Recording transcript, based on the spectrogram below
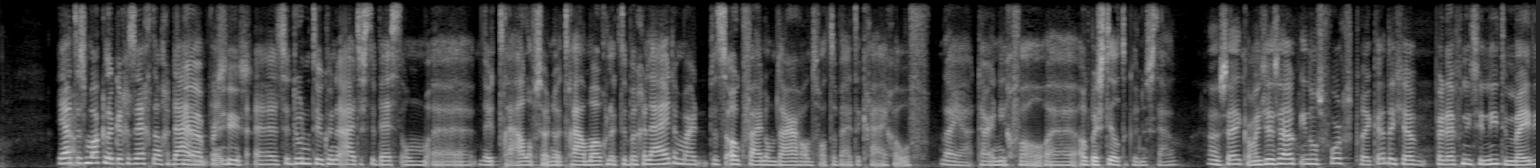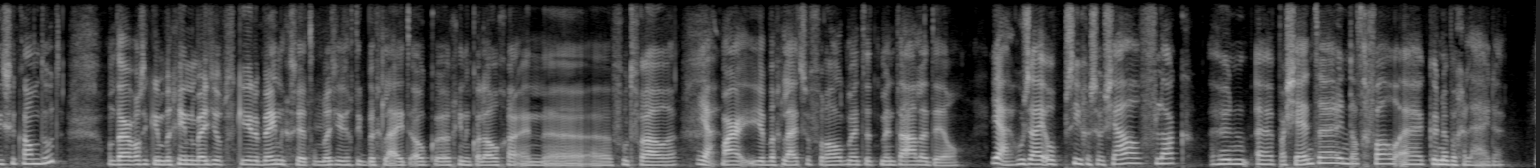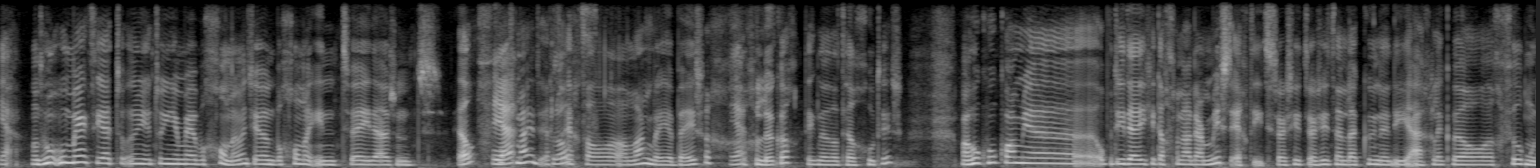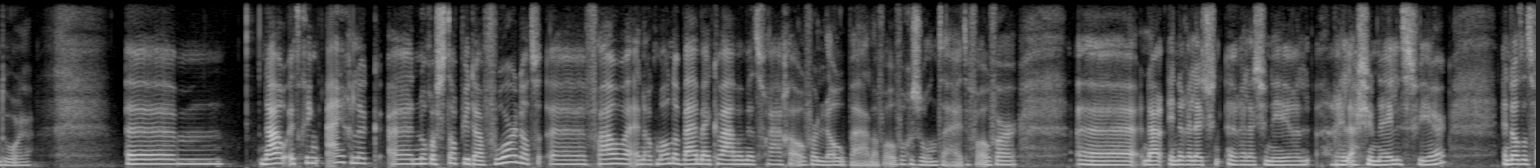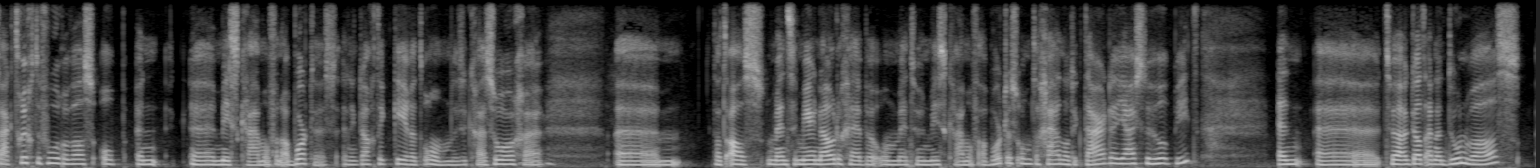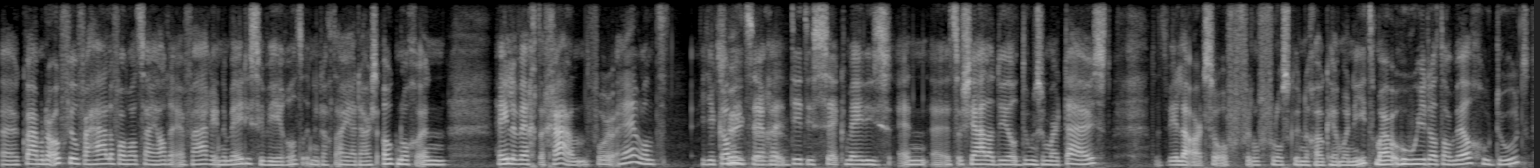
Ja, het is makkelijker gezegd dan gedaan. Ja, precies. En, uh, ze doen natuurlijk hun uiterste best om uh, neutraal of zo neutraal mogelijk te begeleiden. Maar het is ook fijn om daar handvatten bij te krijgen. Of nou ja, daar in ieder geval uh, ook bij stil te kunnen staan. Nou, zeker. Want jij zei ook in ons voorgesprek hè, dat je per definitie niet de medische kant doet. Want daar was ik in het begin een beetje op het verkeerde been gezet. Omdat je zegt, ik begeleid ook uh, gynaecologen en uh, voetvrouwen. Ja. Maar je begeleidt ze vooral met het mentale deel. Ja, hoe zij op psychosociaal vlak hun uh, patiënten in dat geval kunnen begeleiden. Ja. Want hoe, hoe merkte jij toen, toen je hiermee begonnen? Want je bent begonnen in 2011, volgens ja, mij. Echt, echt al, al lang ben je bezig, ja. gelukkig. Ik denk dat dat heel goed is. Maar hoe, hoe kwam je op het idee dat je dacht van nou daar mist echt iets? Daar zit, daar zit een lacune die eigenlijk wel uh, gevuld moet worden. Um, nou, het ging eigenlijk uh, nog een stapje daarvoor dat uh, vrouwen en ook mannen bij mij kwamen met vragen over loopbaan of over gezondheid of over nou, in de relation, relationele, relationele sfeer. En dat het vaak terug te voeren was op een miskraam of een abortus. En ik dacht, ik keer het om. Dus ik ga zorgen. Um, dat als mensen meer nodig hebben om met hun miskraam of abortus om te gaan, dat ik daar de juiste hulp bied. En uh, terwijl ik dat aan het doen was, uh, kwamen er ook veel verhalen van wat zij hadden ervaren in de medische wereld. En ik dacht, ah ja, daar is ook nog een hele weg te gaan. Voor, hè, want je kan niet zeggen, dit is sec medisch en uh, het sociale deel doen ze maar thuis. Dat willen artsen of verloskundigen ook helemaal niet. Maar hoe je dat dan wel goed doet,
